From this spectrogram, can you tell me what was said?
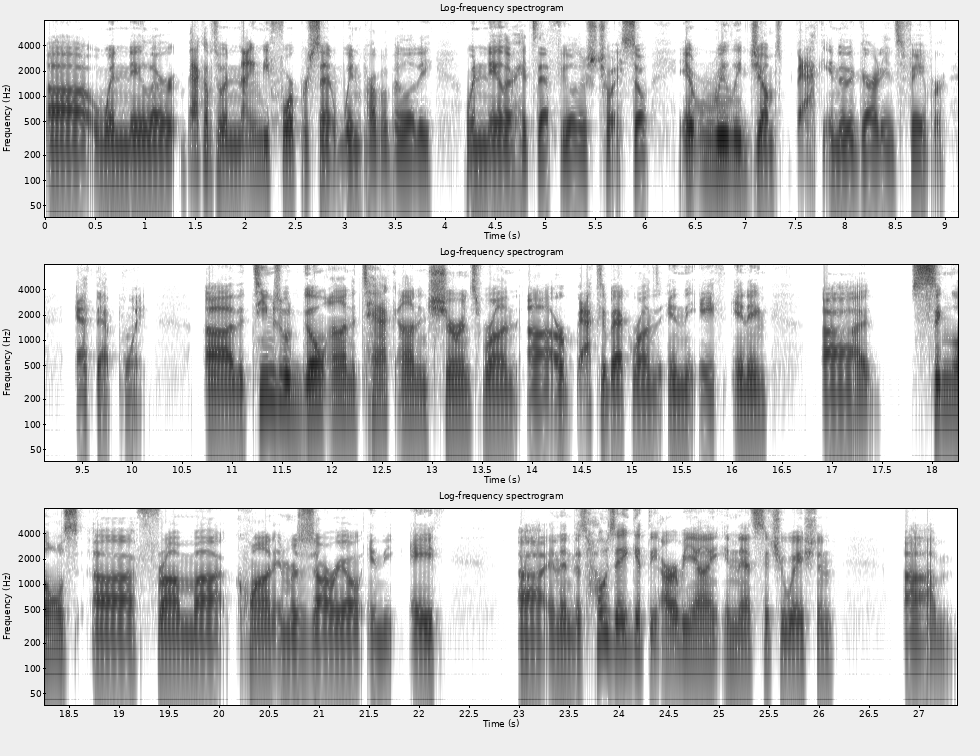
uh, when Naylor, back up to a 94% win probability when Naylor hits that fielder's choice. So it really jumps back into the Guardians' favor at that point. Uh, the teams would go on to tack on insurance run uh, or back to back runs in the eighth inning. Singles uh, from uh, Kwan and Rosario in the eighth. Uh, and then does Jose get the RBI in that situation? Um,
